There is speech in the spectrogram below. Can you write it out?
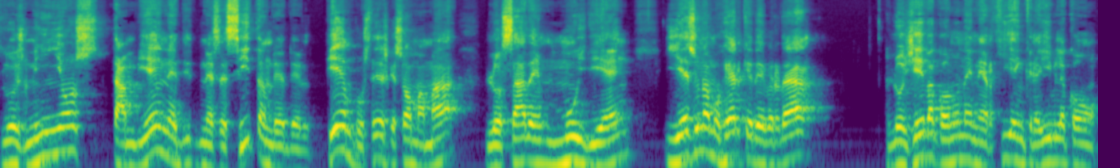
los niños también necesitan del tiempo. Ustedes que son mamá lo saben muy bien. Y es una mujer que de verdad lo lleva con una energía increíble, con,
